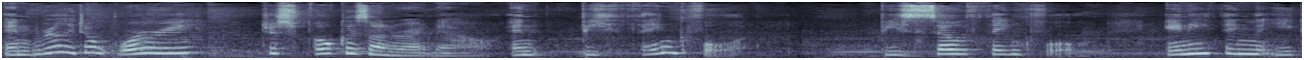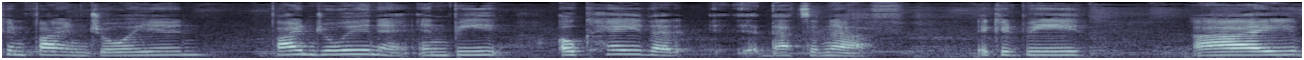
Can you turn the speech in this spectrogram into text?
And really don't worry, just focus on right now and be thankful. Be so thankful. Anything that you can find joy in, find joy in it and be okay that that's enough. It could be, I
